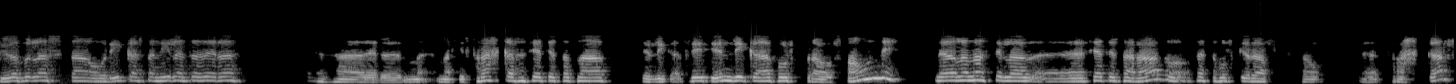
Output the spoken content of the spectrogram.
bjöfurlasta og ríkasta nýlenda þeirra það eru margir frakkar sem setjast þarna þeir líka flytja inn líka fólk frá Spáni meðal annars til að uh, setjast það rað og þetta fólk eru allt þá uh, frakkar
